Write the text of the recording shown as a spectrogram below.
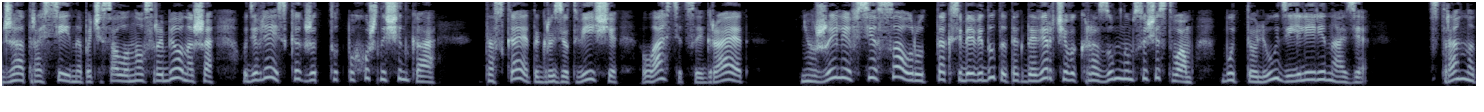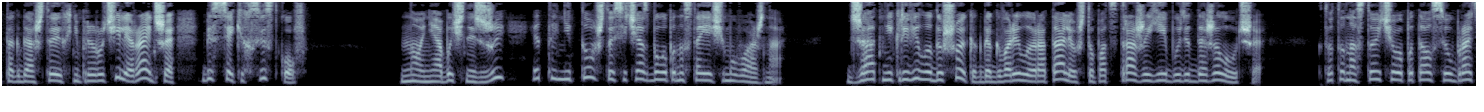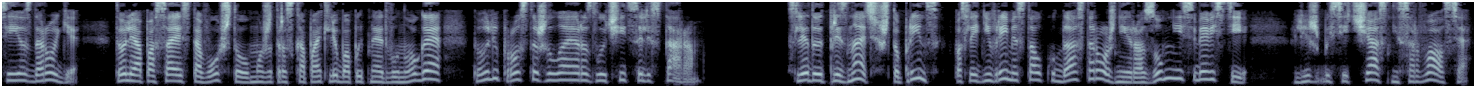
Джад рассеянно почесала нос рыбеныша, удивляясь, как же тот похож на щенка. Таскает и грызет вещи, ластится, играет. Неужели все Сауру так себя ведут и так доверчивы к разумным существам, будь то люди или Ренази? Странно тогда, что их не приручили раньше, без всяких свистков. Но необычность Жи — это не то, что сейчас было по-настоящему важно. Джад не кривила душой, когда говорила Роталю, что под стражей ей будет даже лучше — кто-то настойчиво пытался убрать ее с дороги, то ли опасаясь того, что может раскопать любопытное двуногое, то ли просто желая разлучить с Элистаром. Следует признать, что принц в последнее время стал куда осторожнее и разумнее себя вести, лишь бы сейчас не сорвался.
